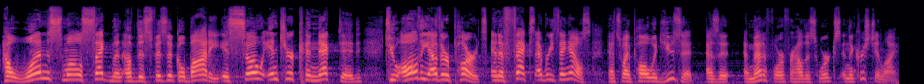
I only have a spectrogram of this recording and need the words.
how one small segment of this physical body is so interconnected to all the other parts and affects everything else. That's why Paul would use it as a, a metaphor for how this works in the Christian life.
